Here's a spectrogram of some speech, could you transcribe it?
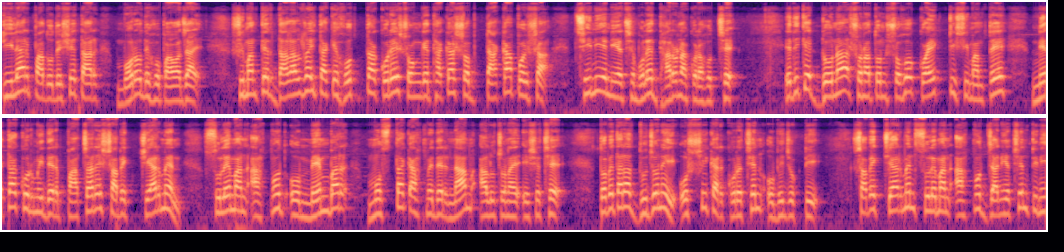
টিলার পাদদেশে তার মরদেহ পাওয়া যায়। সীমান্তের দালালরাই তাকে হত্যা করে সঙ্গে থাকা সব টাকা পয়সা ছিনিয়ে নিয়েছে বলে ধারণা করা হচ্ছে। এদিকে ডোনা সনাতন সহ কয়েকটি সীমান্তে নেতাকর্মীদের পাচারে সাবেক চেয়ারম্যান সুলেমান আহমদ ও মেম্বার মোস্তাক আহমেদের নাম আলোচনায় এসেছে। তবে তারা দুজনেই অস্বীকার করেছেন অভিযোগটি সাবেক চেয়ারম্যান সুলেমান আহমদ জানিয়েছেন তিনি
